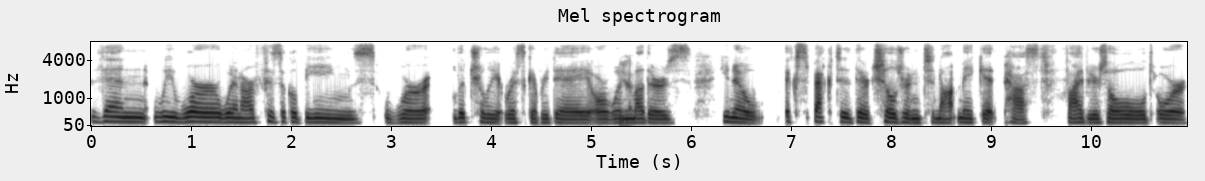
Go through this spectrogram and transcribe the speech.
than we were when our physical beings were literally at risk every day or when Yeah. mothers, you know, expected their children to not make it past 5 years old or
